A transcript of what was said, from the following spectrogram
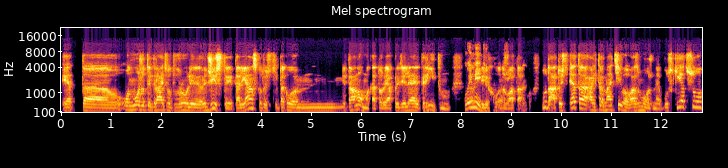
это он может играть вот в роли regista итальянского, то есть такого метронома, который определяет ритм Плеймейкер, перехода в атаку. Да? Ну да, то есть это альтернатива возможная Бускетсу,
